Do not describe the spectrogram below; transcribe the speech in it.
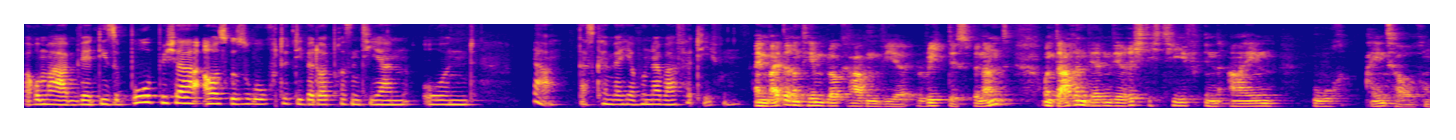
warum haben wir diese Buchbücher ausgesucht, die wir dort präsentieren? Und ja, das können wir hier wunderbar vertiefen. Einen weiteren Themenblock haben wir Read This benannt und darin werden wir richtig tief in ein Buch eintauchen.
